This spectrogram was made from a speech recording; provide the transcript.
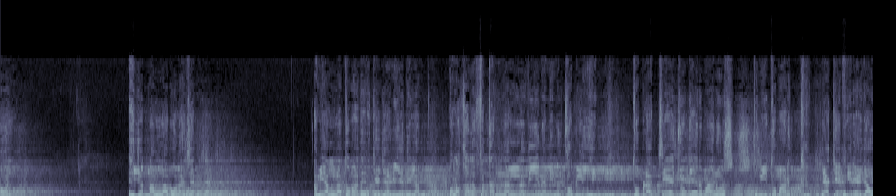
নয়। এই জন্য আল্লাহ বলেছেন আমি আল্লাহ তোমাদেরকে জানিয়ে দিলাম তোমরা যে যুগের মানুষ, তুমি তোমার ব্যাকে ফিরে যাও,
